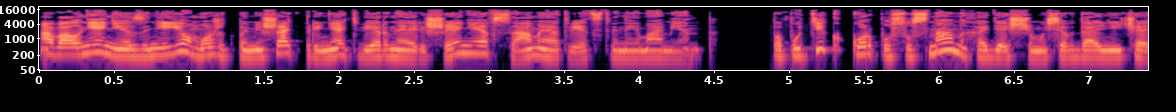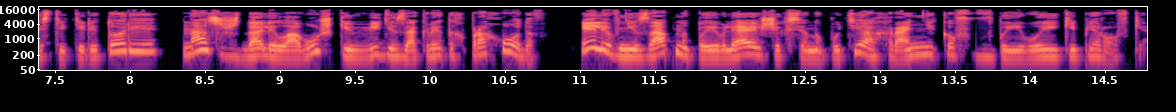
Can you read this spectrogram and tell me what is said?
а волнение за нее может помешать принять верное решение в самый ответственный момент. По пути к корпусу сна, находящемуся в дальней части территории, нас ждали ловушки в виде закрытых проходов, или внезапно появляющихся на пути охранников в боевой экипировке.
